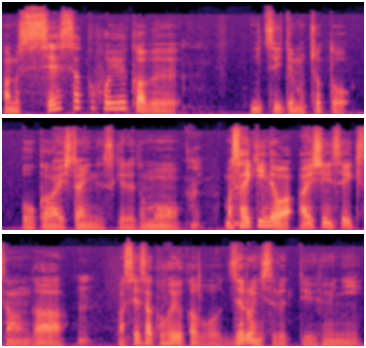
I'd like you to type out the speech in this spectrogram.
あの政策保有株についてもちょっとお伺いしたいんですけれども、はい。まあ、最近では愛新世紀さんが、うんまあ、政策保有株をゼロにするっていうふうに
